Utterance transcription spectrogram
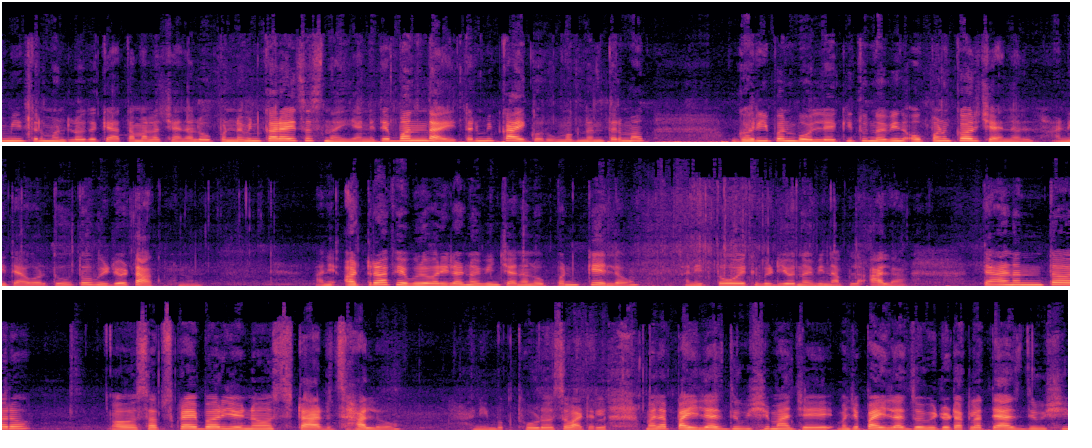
मी तर म्हटलं होतं की आता मला चॅनल ओपन नवीन करायचंच नाही आणि ते बंद आहे. तर मी काय करू? मग नंतर मग घरी पण बोलले की तू नवीन ओपन कर चॅनल आणि त्यावर तू तो व्हिडिओ टाक म्हणून. आणि अठरा फेब्रुवारीला नवीन चॅनल ओपन केलं आणि तो एक व्हिडिओ नवीन आपला आला. त्यानंतर सबस्क्रायबर येणं स्टार्ट झालं. आणि मग थोडंसं वाटेल. मला पहिल्याच दिवशी माझे म्हणजे पहिलाच जो व्हिडिओ टाकला त्याच दिवशी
